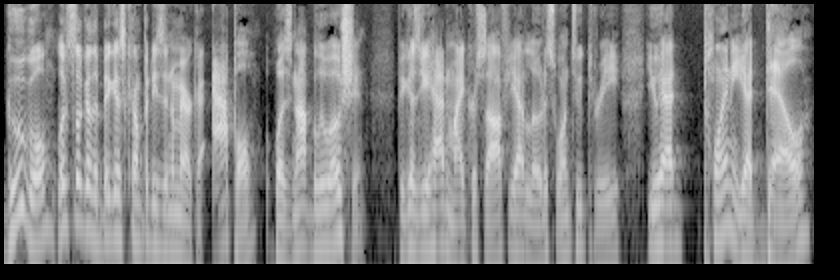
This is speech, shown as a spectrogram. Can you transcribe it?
Google. Let's look at the biggest companies in America. Apple was not blue ocean because you had Microsoft, you had Lotus One Two Three, you had plenty. You had Dell.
